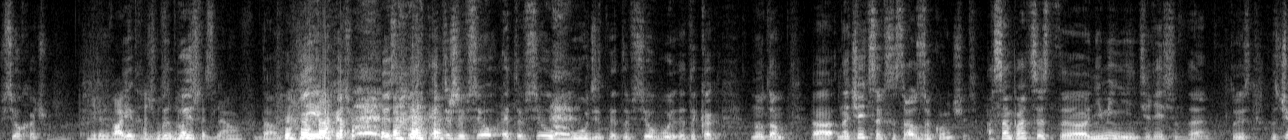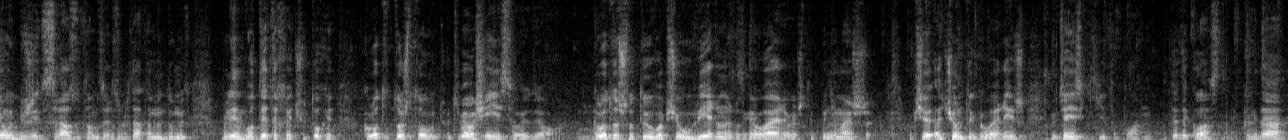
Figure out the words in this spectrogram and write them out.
все хочу. Геленваген хочу вы за быстро- 26 лямов. Да, гель хочу. То есть э, это же все, это все будет, это все будет. Это как, ну там, э, начать секс и сразу закончить. А сам процесс не менее интересен, да? То есть зачем вы бежите сразу там за результатом и думать, блин, вот это хочу, то хочу. Круто то, что у тебя вообще есть свое дело. Круто, что ты вообще уверенно разговариваешь, ты понимаешь вообще, о чем ты говоришь, и у тебя есть какие-то планы. Вот это классно. И когда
